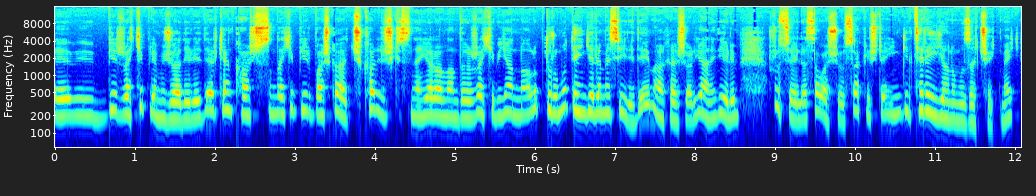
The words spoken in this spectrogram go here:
bir rakiple mücadele ederken karşısındaki bir başka çıkar ilişkisinden yararlandığı rakibi yanına alıp durumu dengelemesiydi değil mi arkadaşlar? Yani diyelim Rusya ile savaşıyorsak işte İngiltere'yi yanımıza çekmek,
